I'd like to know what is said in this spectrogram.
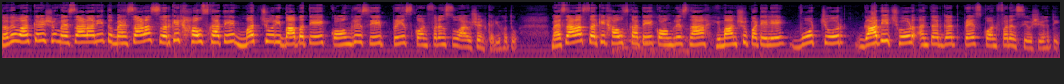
તો હવે વાત કરીશું મહેસાણાની. તો મહેસાણા સર્કિટ હાઉસ ખાતે મતચોરી બાબતે કોંગ્રેસે પ્રેસ કોન્ફરન્સનું આયોજન કર્યું હતું. મહેસાણા સર્કિટ હાઉસ ખાતે કોંગ્રેસના હિમાંશુ પટેલે વોટ ચોર, ગાદી છોડ અંતર્ગત પ્રેસ કોન્ફરન્સ યોજી હતી.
